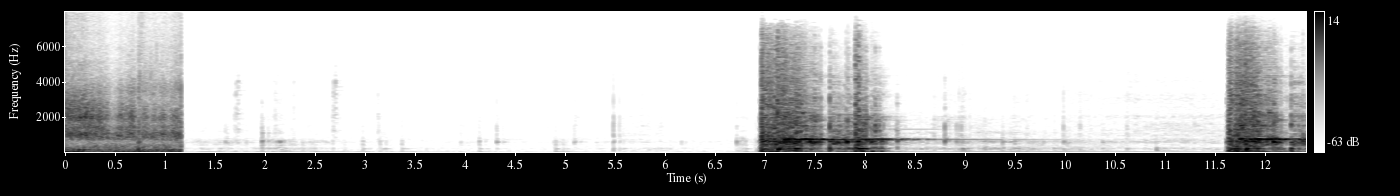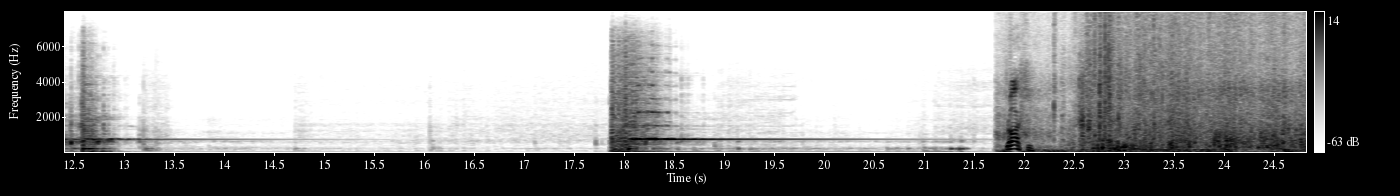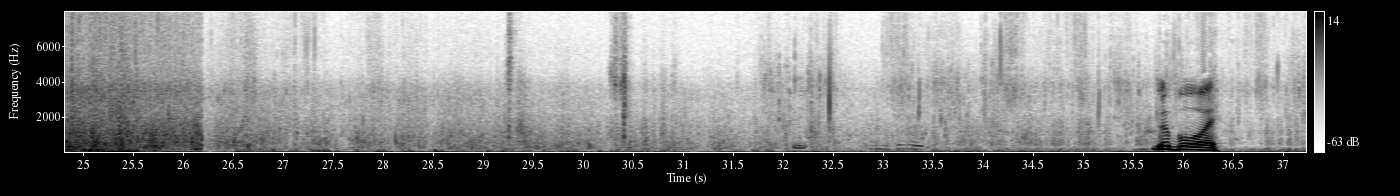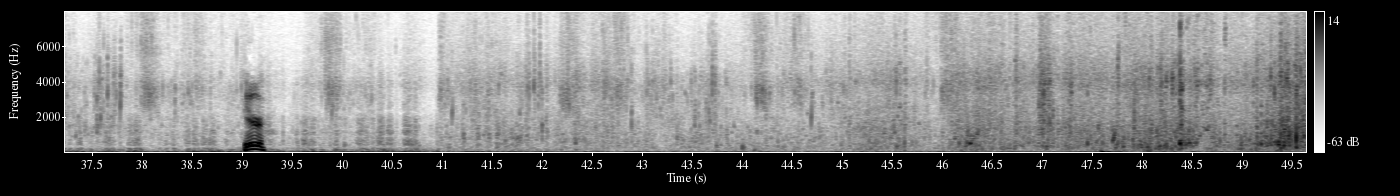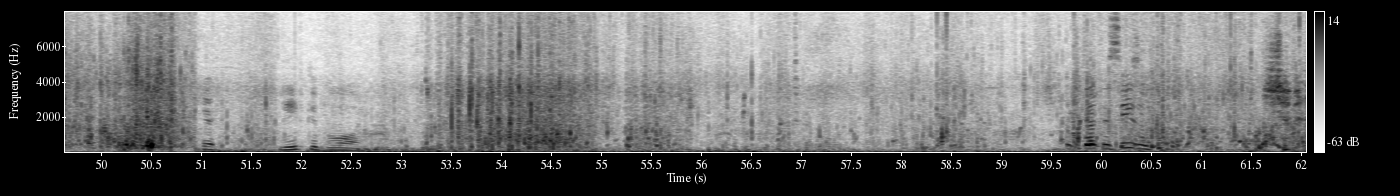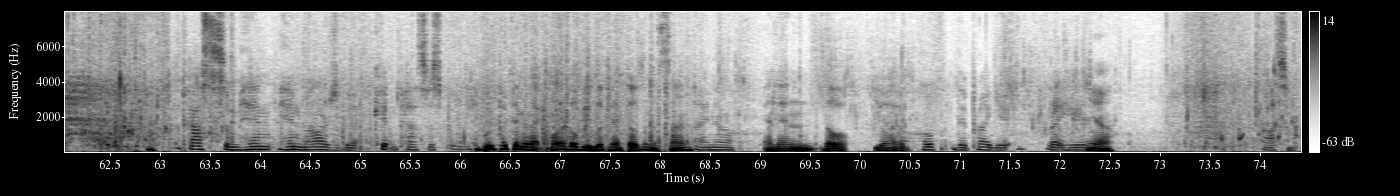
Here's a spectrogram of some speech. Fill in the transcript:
Rocky. Good boy. Here. Got this season. Passed some hen hen mallards, but couldn't pass the spoon. If we put them in that corner, they'll be looking at those in the sun, I know. and then they'll you'll I have know. it. Uh, hope they probably get right here. Yeah. Awesome.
